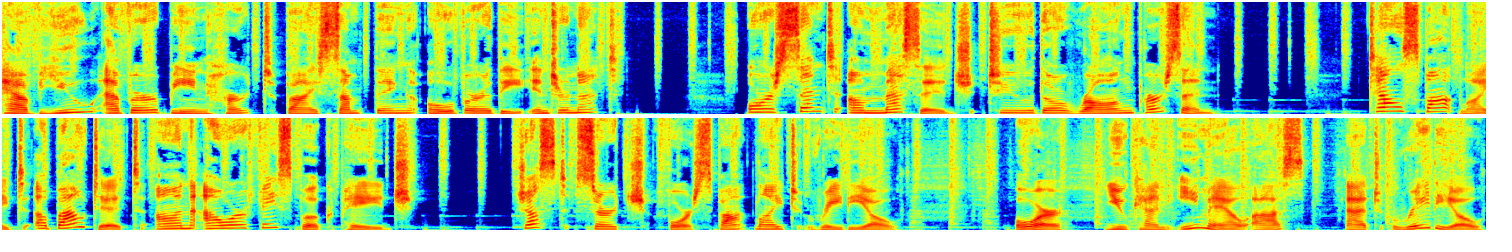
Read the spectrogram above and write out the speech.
Have you ever been hurt by something over the Internet? Or sent a message to the wrong person? Tell Spotlight about it on our Facebook page. Just search for Spotlight Radio. Or you can email us at radio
